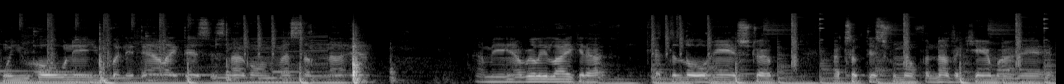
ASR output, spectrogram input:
when you hold it, you putting it down like this, it's not gonna mess up nothing. I mean, I really like it. I got the little hand strap. I took this from off another camera I had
